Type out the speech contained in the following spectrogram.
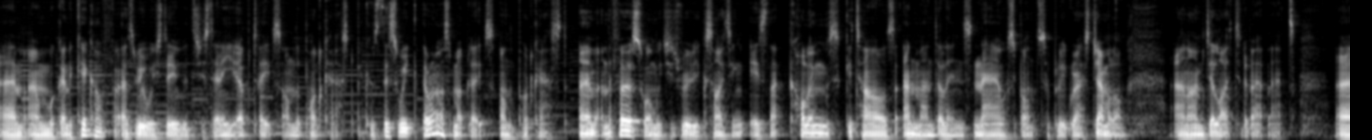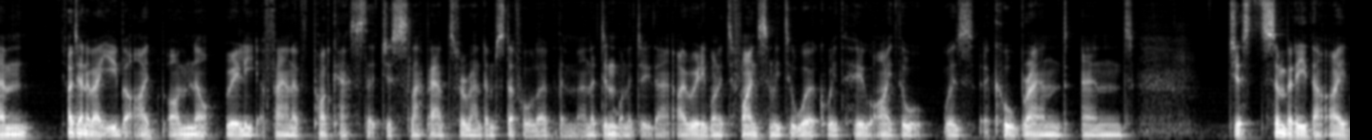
Um, and we're going to kick off, as we always do, with just any updates on the podcast, because this week there are some updates on the podcast. Um, and the first one, which is really exciting, is that Collings Guitars and Mandolins now sponsor Bluegrass Jam Along. And I'm delighted about that. Um, I don't know about you, but I, am not really a fan of podcasts that just slap ads for random stuff all over them. And I didn't want to do that. I really wanted to find somebody to work with who I thought was a cool brand and just somebody that I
